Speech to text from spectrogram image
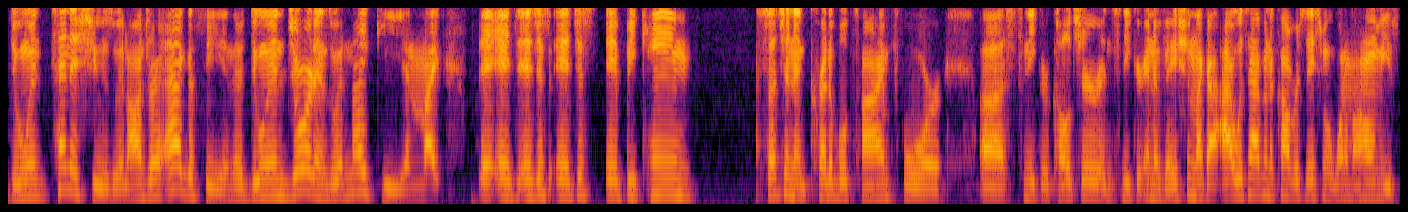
doing tennis shoes with Andre Agassi and they're doing Jordans with Nike and like it, it, it just it just it became such an incredible time for uh, sneaker culture and sneaker innovation. Like I, I, was having a conversation with one of my homies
